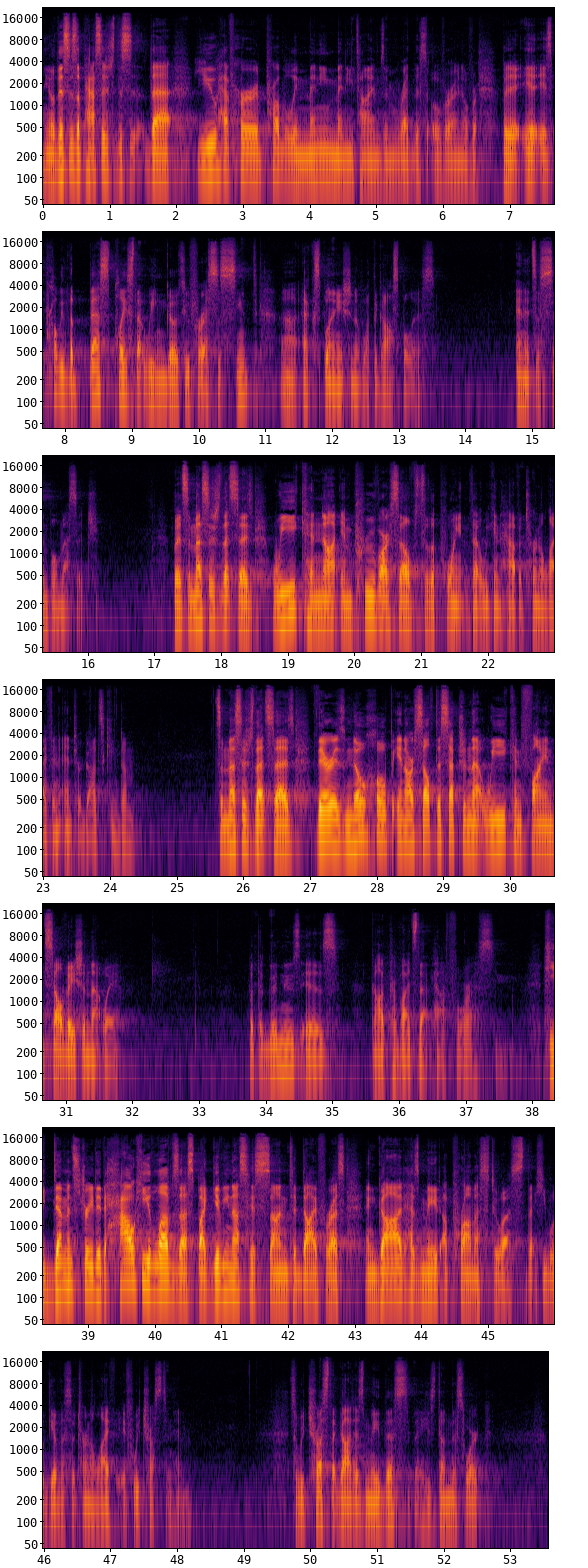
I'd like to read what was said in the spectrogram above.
You know, this is a passage this, that you have heard probably many, many times and read this over and over, but it, it is probably the best place that we can go to for a succinct uh, explanation of what the gospel is. And it's a simple message. But it's a message that says we cannot improve ourselves to the point that we can have eternal life and enter God's kingdom. It's a message that says there is no hope in our self deception that we can find salvation that way. But the good news is God provides that path for us. He demonstrated how he loves us by giving us his son to die for us, and God has made a promise to us that he will give us eternal life if we trust in him. So we trust that God has made this, that he's done this work.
